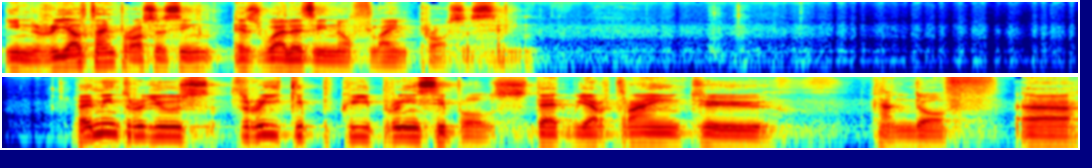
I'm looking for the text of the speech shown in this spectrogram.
in real-time processing as well as in offline processing. Let me introduce three key principles that we are trying to kind of uh,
